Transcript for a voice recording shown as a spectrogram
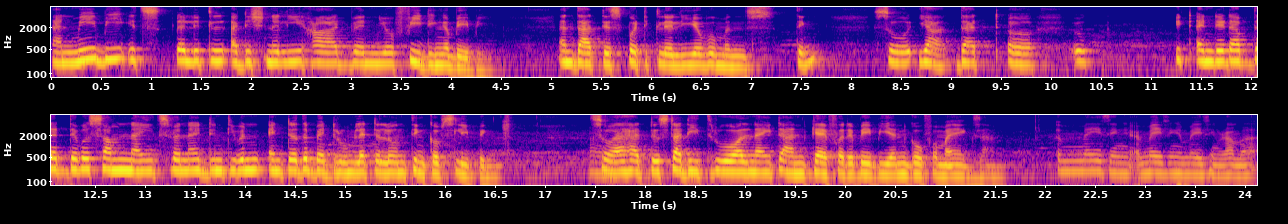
And maybe it's a little additionally hard when you're feeding a baby. And that is particularly a woman's thing. So, yeah, that uh, it ended up that there were some nights when I didn't even enter the bedroom, let alone think of sleeping. So I had to study through all night and care for a baby and go for my exam. Amazing, amazing, amazing, Rama.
